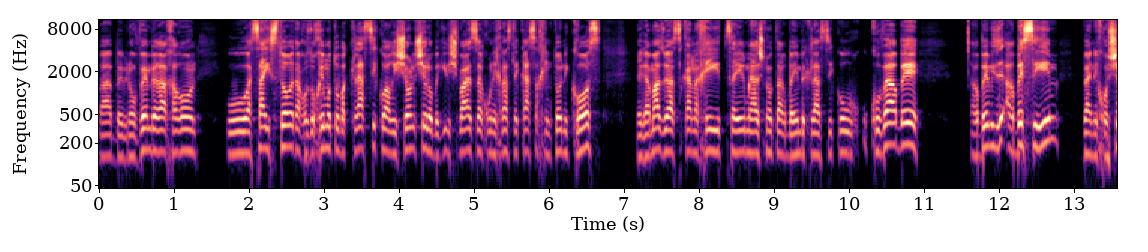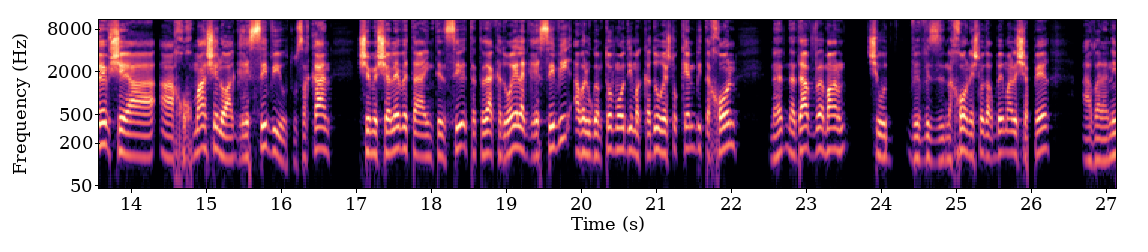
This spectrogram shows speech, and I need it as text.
בנובמבר האחרון. הוא עשה היסטוריות, אנחנו זוכרים אותו בקלאסיקו הראשון שלו, בגיל 17, איך הוא נכנס לכסח עם טוני קרוס, וגם אז הוא היה השחקן הכי צעיר מאז שנות ה-40 בקלאסיקו, הוא, הוא קובע הרבה, הרבה, הרבה שיאים, ואני חושב שהחוכמה שלו, האגרסיביות, הוא שחקן שמשלב את האינטנסיביות, אתה יודע, הכדורגל אגרסיבי, אבל הוא גם טוב מאוד עם הכדור, יש לו כן ביטחון. נדב אמר שהוא, ו- וזה נכון, יש לו עוד הרבה מה לשפר, אבל אני,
